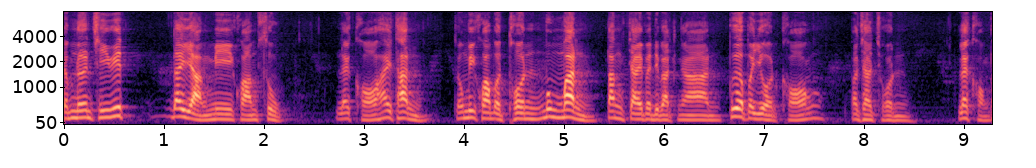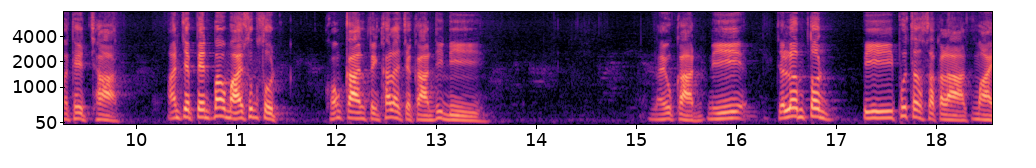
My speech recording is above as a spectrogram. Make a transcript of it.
ดำเนินชีวิตได้อย่างมีความสุข และขอให้ท่านจงมีความอดทนมุ่งมั่นตั้งใจปฏิบัติงาน เพื่อประโยชน์ของประชาชนและของประเทศชาติ อันจะเป็นเป้าหมายสูงสุด ของการเป็นข้าราชการที่ดี ในโอกาสนี้จะเริ่มต้นปีพุทธศักราชใหม่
